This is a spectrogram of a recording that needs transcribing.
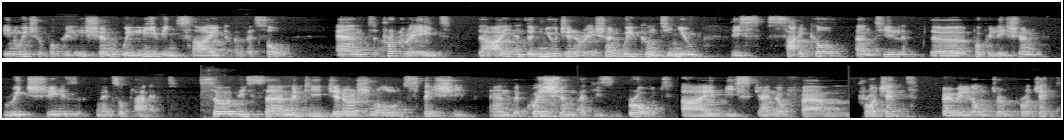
in which a population will live inside a vessel and procreate, die, and the new generation will continue this cycle until the population reaches an exoplanet. So, this uh, multi generational spaceship and the question that is brought by this kind of um, project, very long term project,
